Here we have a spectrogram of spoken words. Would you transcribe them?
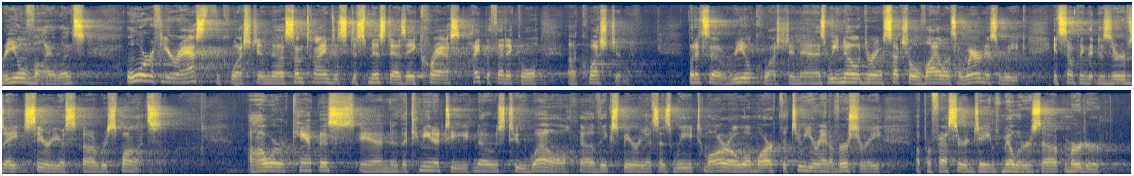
real violence, or if you're asked the question, uh, sometimes it's dismissed as a crass hypothetical uh, question. But it's a real question, and as we know during Sexual Violence Awareness Week, it's something that deserves a serious uh, response. Our campus and the community knows too well uh, the experience as we tomorrow will mark the two year anniversary of Professor James Miller's uh, murder,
